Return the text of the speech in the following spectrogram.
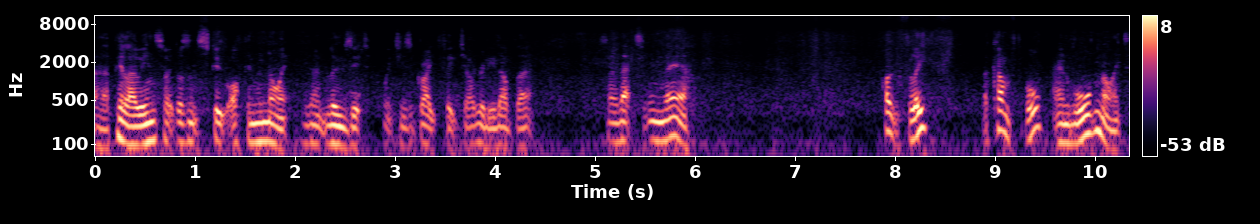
uh, pillow in so it doesn't scoot off in the night. You don't lose it, which is a great feature. I really love that. So that's in there. Hopefully, a comfortable and warm night.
